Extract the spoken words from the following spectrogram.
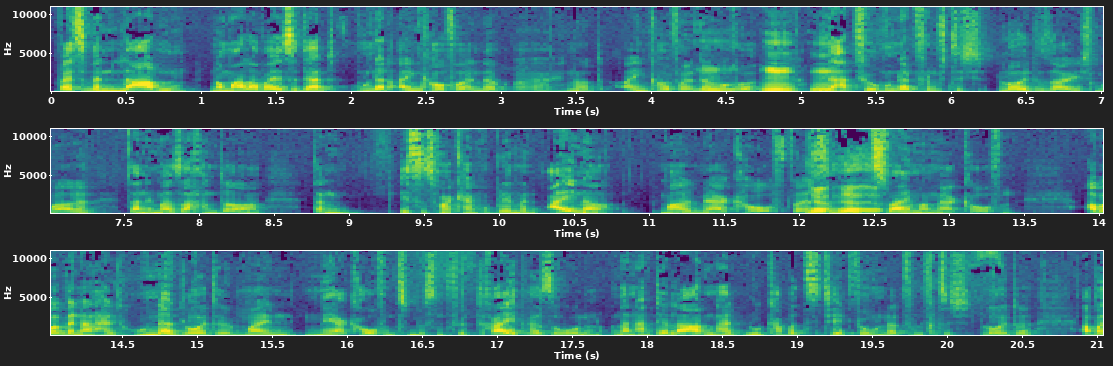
weißt du, wenn ein Laden normalerweise, der hat 100 Einkäufer in der, äh, 100 Einkäufer in der Mhm, Woche und der hat für 150 Leute, sage ich mal, dann immer Sachen da, dann ist es mal kein Problem, wenn einer mal mehr kauft, weißt Ja, du, ja, wenn ja. zweimal mehr kaufen. Aber wenn dann halt 100 Leute meinen, mehr kaufen zu müssen für drei Personen und dann hat der Laden halt nur Kapazität für 150 Leute, aber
